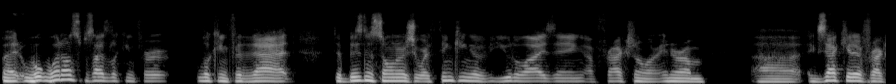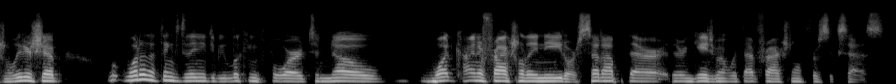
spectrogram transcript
but what else besides looking for looking for that? The business owners who are thinking of utilizing a fractional or interim uh, executive, fractional leadership. What are the things do they need to be looking for to know what kind of fractional they need or set up their their engagement with that fractional for success?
